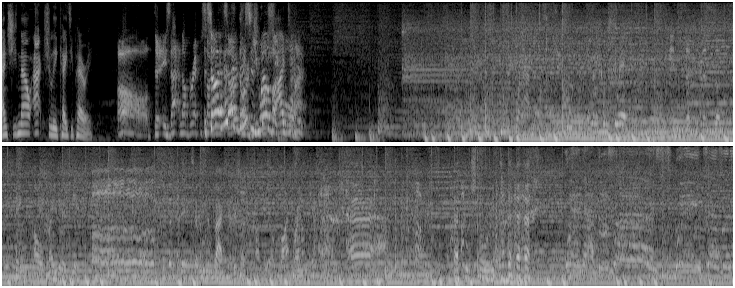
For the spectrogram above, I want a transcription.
and she's now actually Katy Perry. Oh, th- is that another episode? So I've its heard this as well, but I didn't- that? What happens when it comes to it? In the, the, the Think, oh, maybe they did. so in the back, there is a light brown jacket. cool story. Ooh.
